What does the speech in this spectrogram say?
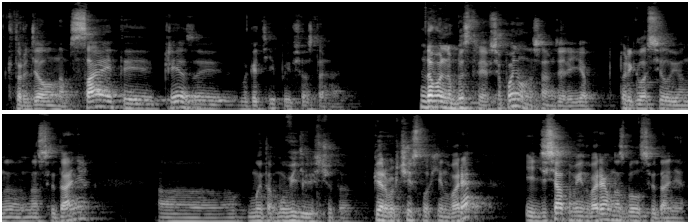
который делал нам сайты, презы, логотипы и все остальное. Довольно быстро я все понял, на самом деле. Я пригласил ее на, на свидание. А, мы там увиделись что-то в первых числах января. И 10 января у нас было свидание.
